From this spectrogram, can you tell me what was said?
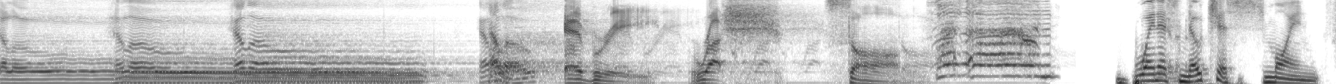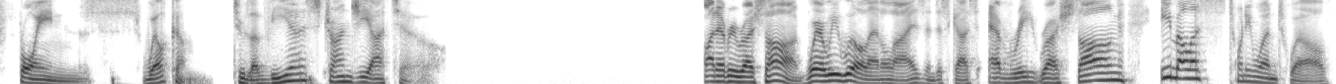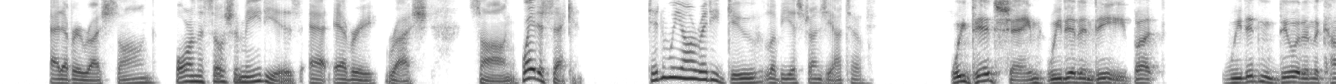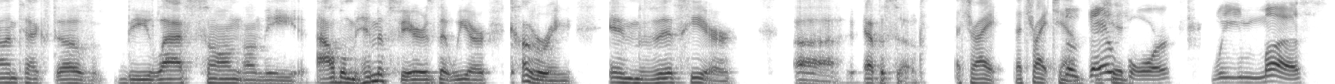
Hello. Hello. Hello. Hello. Every Rush song. Buenas noches, moin freunds. Welcome to La Villa Strangiato. On every Rush song, where we will analyze and discuss every Rush song, email us 2112 at every Rush song or on the social medias at every Rush song. Wait a second. Didn't we already do La Villa Strangiato? We did, Shane. We did indeed, but we didn't do it in the context of the last song on the album Hemispheres that we are covering in this here uh episode. That's right. That's right, Tim. So You should- therefore, we must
